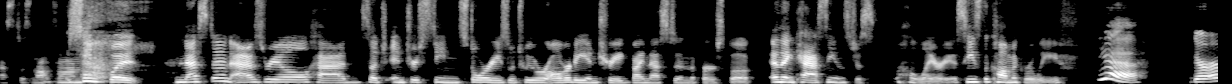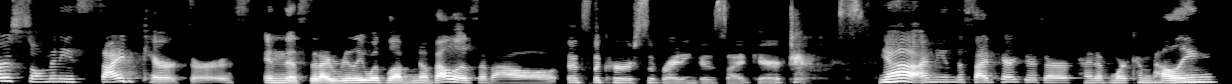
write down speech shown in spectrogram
Nesta's not fun, but Nesta and Azriel had such interesting stories, which we were already intrigued by Nesta in the first book. And then Cassian's just hilarious. He's the comic relief. Yeah. There are so many side characters in this that I really would love novellas about. That's the curse of writing good side characters. Yeah, I mean, the side characters are kind of more compelling.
